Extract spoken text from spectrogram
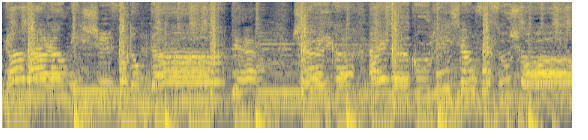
表达让你是否懂得？这一刻，爱的鼓励像在诉说。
